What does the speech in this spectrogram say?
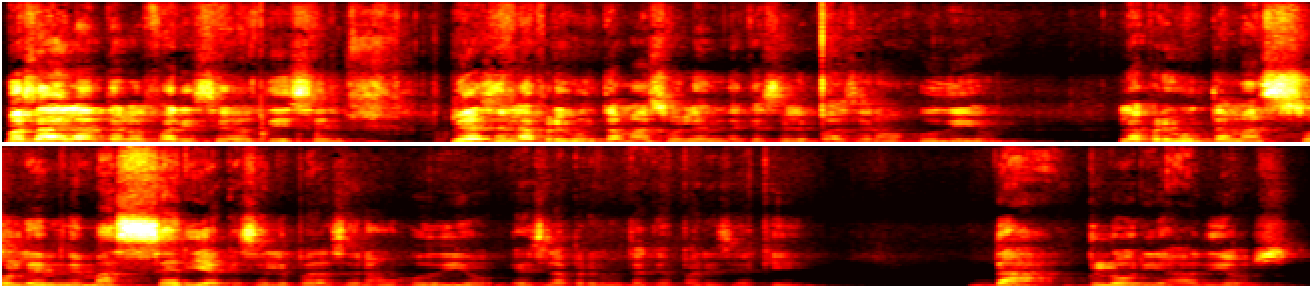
Más adelante los fariseos dicen, le hacen la pregunta más solemne que se le puede hacer a un judío. La pregunta más solemne, más seria que se le puede hacer a un judío es la pregunta que aparece aquí. Da gloria a Dios.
